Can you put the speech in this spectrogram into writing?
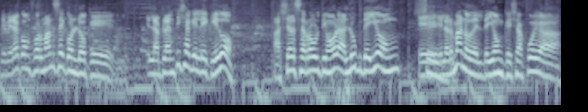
deberá conformarse con lo que la plantilla que le quedó. Ayer cerró última hora a Luke de Jong, eh, Sí. el hermano del de Jong que ya juega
